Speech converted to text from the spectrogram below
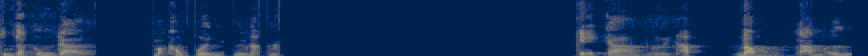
Chúng ta cúng trời mà không quên cúng đất kẻ cao, người thấp, đồng cảm ứng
